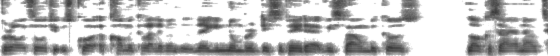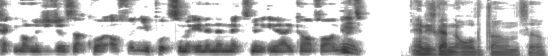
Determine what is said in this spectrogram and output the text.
but I thought it was quite a comical element that the number had disappeared out of his phone because, like I say, I know technology does that quite often. You put something in, and then next minute you know you can't find it. Hmm. And he's got an old phone, so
